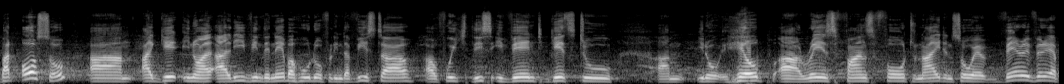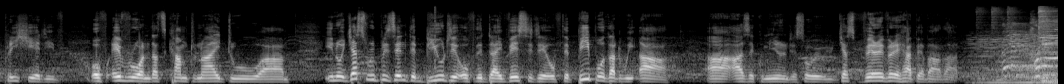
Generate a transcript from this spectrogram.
but also um, I get, you know, I, I live in the neighborhood of Linda Vista, of which this event gets to, um, you know, help uh, raise funds for tonight, and so we're very, very appreciative of everyone that's come tonight to, uh, you know, just represent the beauty of the diversity of the people that we are uh, as a community. So we're just very, very happy about that.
